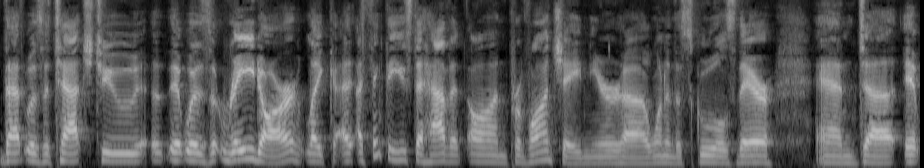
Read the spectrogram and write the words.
that was attached to it was radar. Like I, I think they used to have it on Provence near uh, one of the schools there, and uh, it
